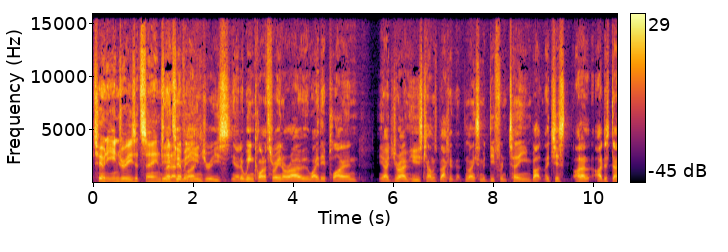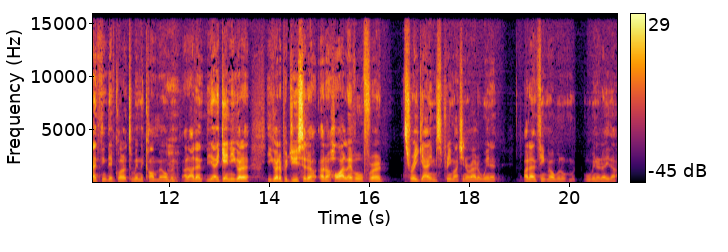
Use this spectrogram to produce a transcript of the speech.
Too many injuries. It seems. yeah, They too many like- injuries. You know, to win kind of three in a row the way they're playing. You know, Jahrome Hughes comes back. It makes them a different team, but they just I don't I just don't think they've got it to win the comp. Melbourne. Mm. I, I don't. You know, again, you got to you got to produce at a at a high level for three games, pretty much in a row to win it. I don't think Melbourne will, will win it either.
